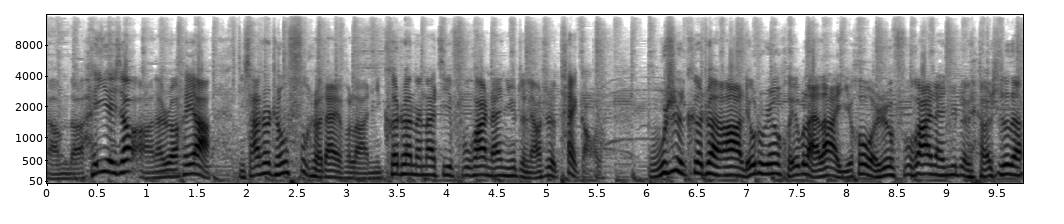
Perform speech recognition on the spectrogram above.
我们的黑夜宵啊，他说：“黑呀，你啥时候成妇科大夫了？你客串的那期浮夸男女诊疗室太搞了，不是客串啊，刘主任回不来了，以后我是浮夸男女诊疗室的，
